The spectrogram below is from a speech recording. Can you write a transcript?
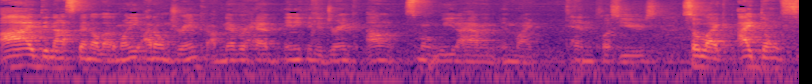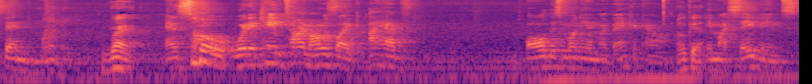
I did not spend a lot of money. I don't drink. I've never had anything to drink. I don't smoke weed. I haven't in like ten plus years. So like, I don't spend money. Right. And so when it came time, I was like, I have all this money in my bank account, Okay. in my savings,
